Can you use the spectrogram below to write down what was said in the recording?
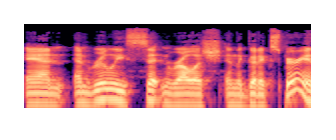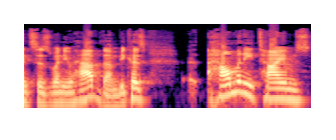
and and really sit and relish in the good experiences when you have them because uh, how many times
